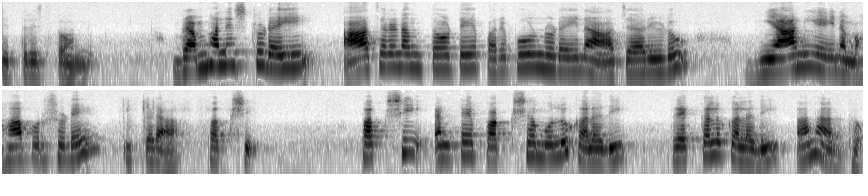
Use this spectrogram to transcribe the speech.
చిత్రిస్తోంది. బ్రహ్మనిష్ఠుడై ఆచరణంతోటే పరిపూర్ణుడైన ఆచార్యుడు జ్ఞాని అయిన మహాపురుషుడే ఇక్కడ పక్షి. పక్షి అంటే పక్షములు కలది రెక్కలు కలది అని అర్థం.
